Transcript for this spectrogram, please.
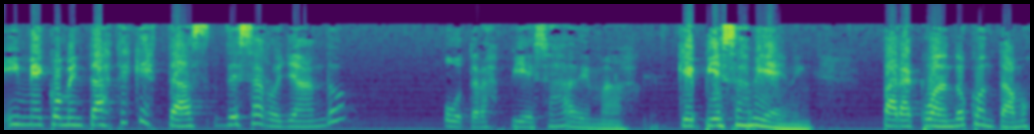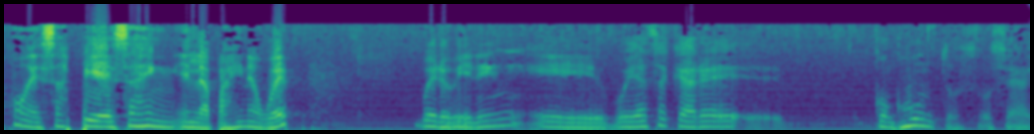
y me comentaste que estás desarrollando otras piezas además. ¿Qué piezas vienen? ¿Para cuándo contamos con esas piezas en, en la página web? Bueno, vienen, eh, voy a sacar eh, conjuntos, o sea,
